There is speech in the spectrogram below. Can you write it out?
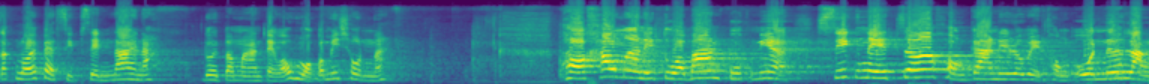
สัก 180 เซนได้นะ โดยประมาณแต่ว่าหัวก็ไม่ชนนะ พอเข้ามาในตัวบ้านปุ๊บเนี่ยซิกเนเจอร์ของการรีโนเวทของโอนเนอร์หลัง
